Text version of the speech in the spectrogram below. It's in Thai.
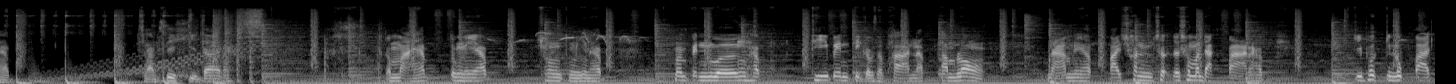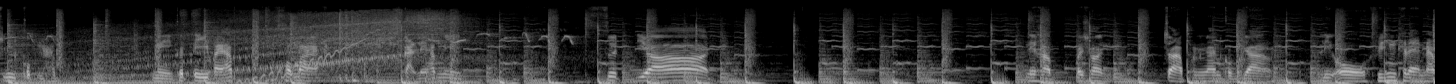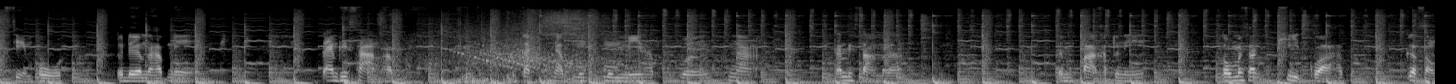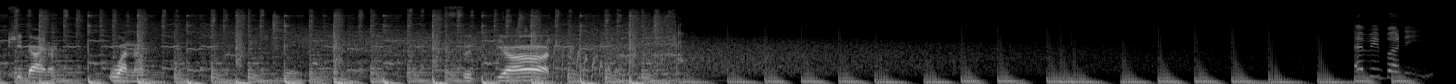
ครับสามสี่ขีดได้นะ กระหมายครับ ตรงนี้ครับ ช่องตรงนี้นะครับ มันเป็นเวิร์งครับ ที่เป็นติดกับสะพานนะครับตามร่องน้ำนี่ครับปลาช่อนจะชอบมาดักปลานะครับกินพวกกินลูกปลากินกบนะครับนี่ก็ตีไปครับเขามากัดเลยครับนี่ สุดยอด นี่ครับปลาช่อนจากผลงานกบยางลีโอฟิชชิ่งไทยแลนนะครับสีชมพูตัวเดิมนะครับนี่ แต้มที่สามครับ กัดนะครับมุมมุมนี้นะครับเวิร์กหน้าตั้งไปสามมาแล้วเต็มปากครับตัวนี้โตมาสักขีดกว่าครับ เกือบสองขีดได้นะวันนครับสุดยอด Everybody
